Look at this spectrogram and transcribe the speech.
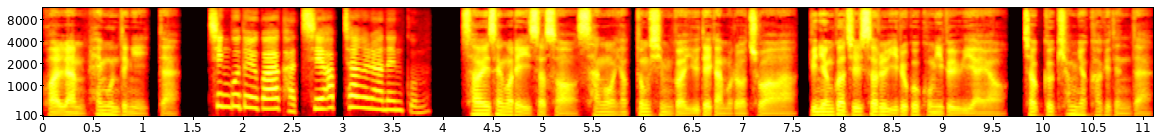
관람, 행운 등이 있다. 친구들과 같이 합창을 하는 꿈. 사회생활에 있어서 상호 협동심과 유대감으로 조화와 균형과 질서를 이루고 공익을 위하여 적극 협력하게 된다.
